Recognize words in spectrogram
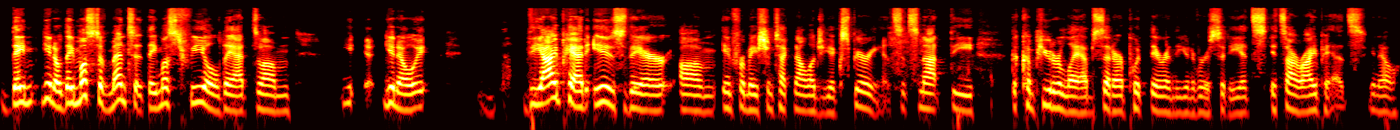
they, you know, they must have meant it. They must feel that, um, you, you know, it, the iPad is their um, information technology experience. It's not the the computer labs that are put there in the university. It's it's our iPads, you know.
